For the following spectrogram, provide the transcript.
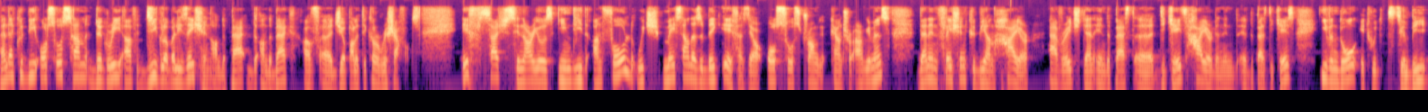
And there could be also some degree of deglobalization on the, pa- on the back of uh, geopolitical reshuffles. If such scenarios indeed unfold, which may sound as a big if, as there are also strong counter arguments, then inflation could be on higher average than in the past uh, decades, higher than in, the past decades, even though it would still be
